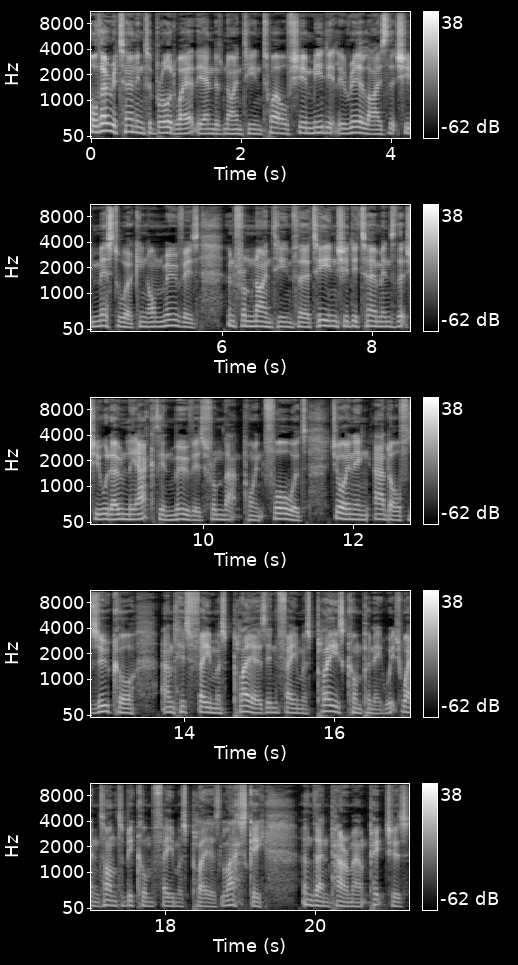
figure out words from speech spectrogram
Although returning to Broadway at the end of 1912, she immediately realised that she missed working on movies, and from 1913 she determined that she would only act in movies from that point forwards, joining Adolf Zukor and his famous players in Famous Plays Company, which went on to become Famous Players Lasky, and then Paramount Pictures.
